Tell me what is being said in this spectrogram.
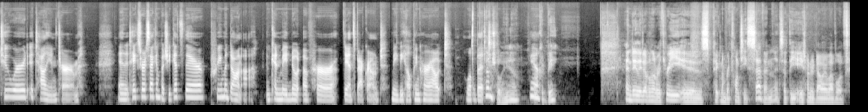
two word Italian term. And it takes her a second, but she gets there. Prima donna. And Ken made note of her dance background, maybe helping her out a little bit. Potentially, yeah. Yeah. Could be. And daily double number three is pick number 27. It's at the $800 level of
